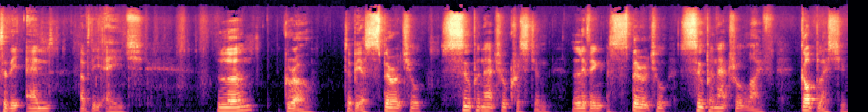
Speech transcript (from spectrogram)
to the end of the age. Learn, grow to be a spiritual, supernatural Christian living a spiritual, supernatural life. God bless you.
